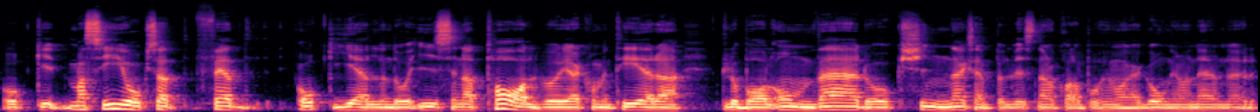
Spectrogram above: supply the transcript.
Och man ser ju också att Fed och Yellen då i sina tal börjar kommentera global omvärld och Kina exempelvis när de kollar på hur många gånger hon nämner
